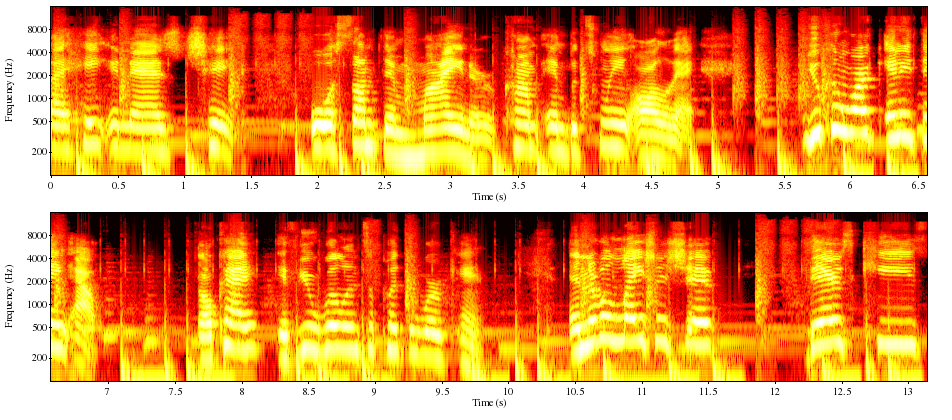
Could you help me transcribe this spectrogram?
a hating ass chick or something minor come in between all of that. You can work anything out. Okay? If you're willing to put the work in. In a relationship, there's keys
